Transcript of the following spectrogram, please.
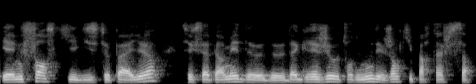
Et il y a une force qui n'existe pas ailleurs, c'est que ça permet d'agréger de, autour de nous des gens qui partagent ça.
